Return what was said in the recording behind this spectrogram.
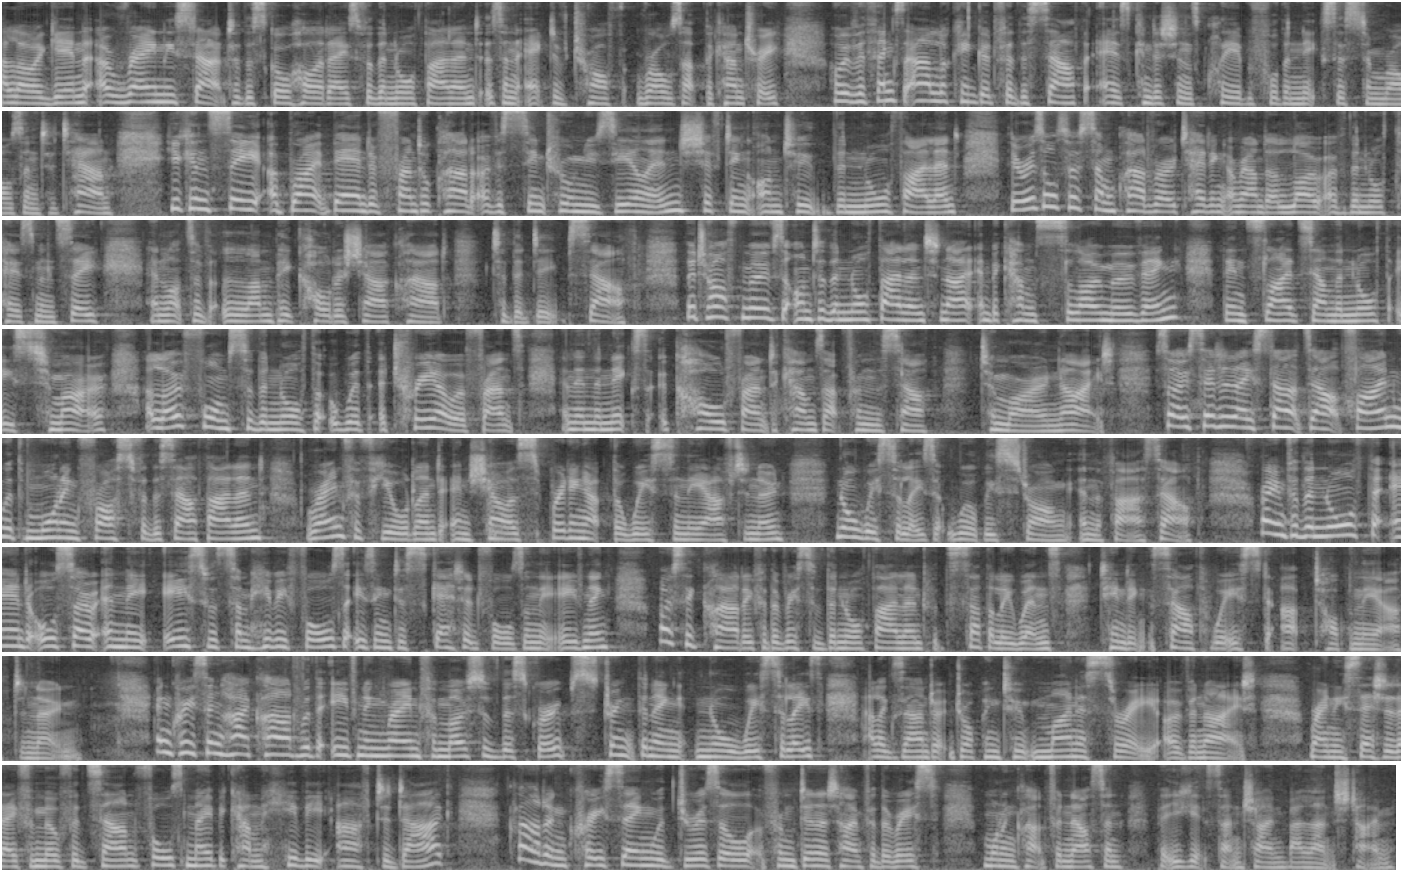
Hello again. A rainy start to the school holidays for the North Island as an active trough rolls up the country. However, things are looking good for the south as conditions clear before the next system rolls into town. You can see a bright band of frontal cloud over central New Zealand shifting onto the North Island. There is also some cloud rotating around a low over the North Tasman Sea and lots of lumpy colder shower cloud to the deep south. The trough moves onto the North Island tonight and becomes slow moving, then slides down the northeast tomorrow. A low forms to the north north with a trio of fronts and then the next cold front comes up from the south tomorrow night. So Saturday starts out fine with morning frost for the South Island, rain for Fiordland and showers spreading up the west in the afternoon. Norwesterlies will be strong in the far south. Rain for the north and also in the east with some heavy falls easing to scattered falls in the evening. Mostly cloudy for the rest of the North Island with southerly winds tending southwest up top in the afternoon. Increasing high cloud with evening rain for most of this group, strengthening nor'westerlies. Alexandra dropping to minus three overnight. Rainy Saturday for Milford Sound. Falls may become heavy after dark. Cloud increasing with drizzle from dinner time for the rest. Morning cloud for Nelson, but you get sunshine by lunchtime.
